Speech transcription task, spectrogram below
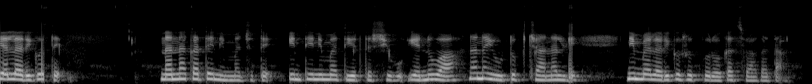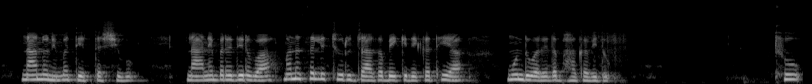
ಎಲ್ಲರಿಗೂ ನಮಸ್ತೆ ನನ್ನ ಕತೆ ನಿಮ್ಮ ಜೊತೆ, ಇಂತಿ ನಿಮ್ಮ ತೀರ್ಥಶಿವು ಎನ್ನುವ ನನ್ನ ಯೂಟ್ಯೂಬ್ ಚಾನಲ್ಗೆ ನಿಮ್ಮೆಲ್ಲರಿಗೂ ಹೃತ್ಪೂರ್ವಕ ಸ್ವಾಗತ. ನಾನು ನಿಮ್ಮ ತೀರ್ಥಶಿವು ನಾನೇ ಬರೆದಿರುವ ಮನಸ್ಸಲ್ಲಿ ಚೂರು ಜಾಗ ಬೇಕಿದೆ ಕಥೆಯ ಮುಂದುವರೆದ ಭಾಗವಿದು. ಥೂ,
